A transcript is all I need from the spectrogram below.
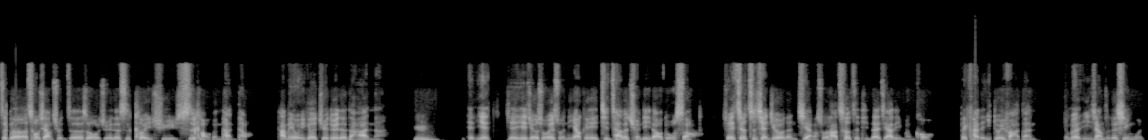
这个抽象选择的时候，我觉得是可以去思考跟探讨。他没有一个绝对的答案呐、啊。嗯，也也也也就是所谓说，你要给警察的权利到多少？所以就之前就有人讲说，他车子停在家里门口被开了一堆罚单，有没有印象这个新闻？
